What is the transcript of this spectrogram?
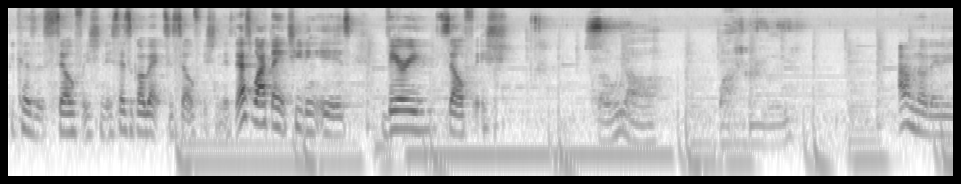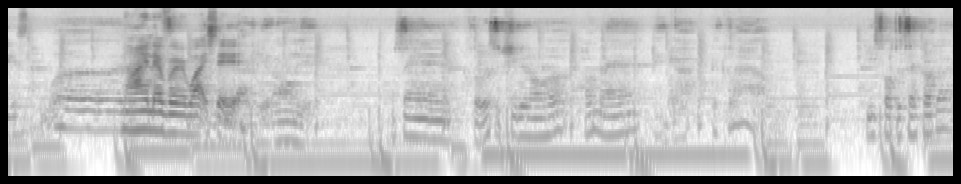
because of selfishness. Let's go back to selfishness. That's why I think cheating is very selfish. So we all watch Greenleaf. I don't know what that is. What? No, I ain't never watched that. get on it. I'm saying Clarissa cheated on her, her man, He's supposed to take her back.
